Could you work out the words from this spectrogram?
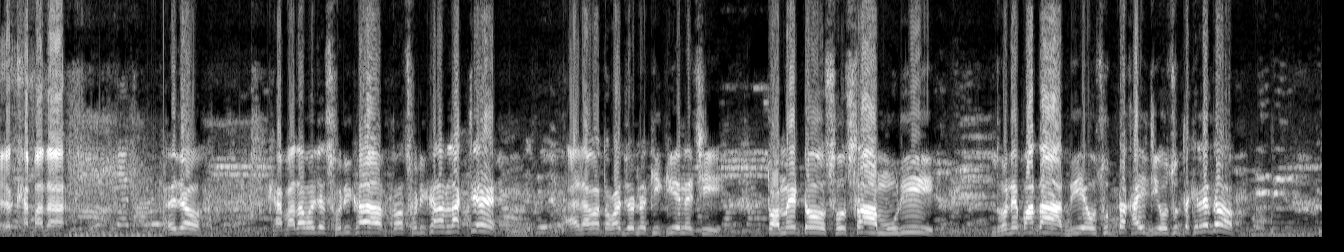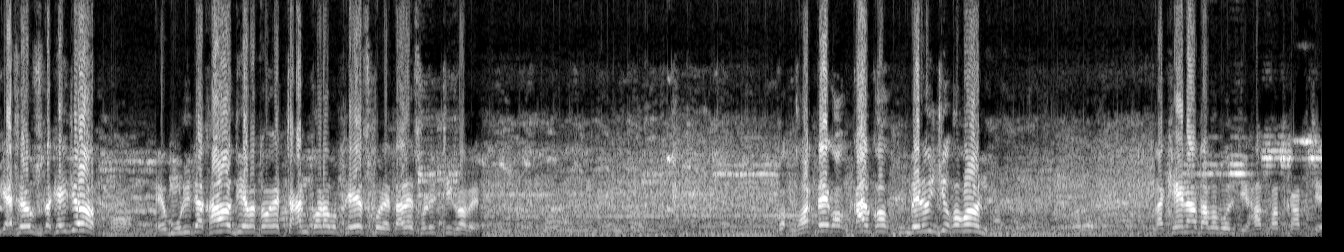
এই যে খেপাদা। এই যো খেপাদা বলছে শরীর খারাপ। তোমার শরীর খারাপ লাগছে? দেখো তোমার জন্য কি কি এনেছি? টমেটো শসা মুড়ি ধনেপাতা দিয়ে ওষুধটা খাইছি ওষুধটা খেলে তো? গ্যাসের ওষুধটা খেয়েছো? এই মুড়িটা খাও দিয়ে এবার তোমাকে চান করাবো ফ্রেশ করে। তাহলে শরীর ঠিক হবে। ঘর থেকে কাল বেরোইছো কখন? না, খেয়ে নাও, তারপর বলছি। হাত ফাত কাঁপছে।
